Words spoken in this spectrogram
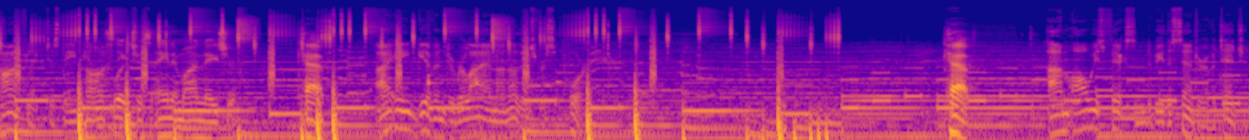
conflict just ain't in my Conflict just ain't in my nature. Cap. I ain't given to relying on others for support. Cap. I'm always fixing to be the center of attention.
